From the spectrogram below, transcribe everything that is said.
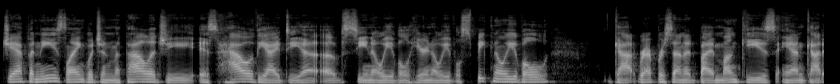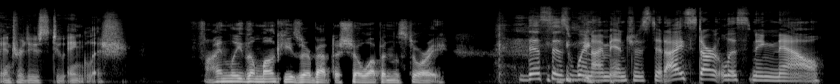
Japanese language and mythology is how the idea of see no evil, hear no evil, speak no evil got represented by monkeys and got introduced to English. Finally, the monkeys are about to show up in the story. This is when I'm interested. I start listening now.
